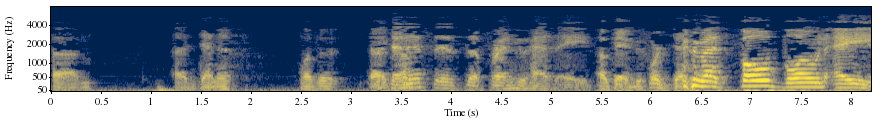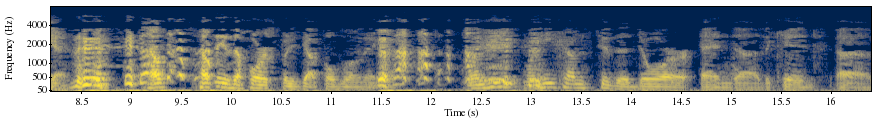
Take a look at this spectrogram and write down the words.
um, uh, Dennis was it? Uh, Dennis is the friend who has AIDS. okay, before Dennis. Who has full blown AIDS. Health, healthy as a horse, but he's got full blown AIDS. when he when he comes to the door and uh, the kid uh,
